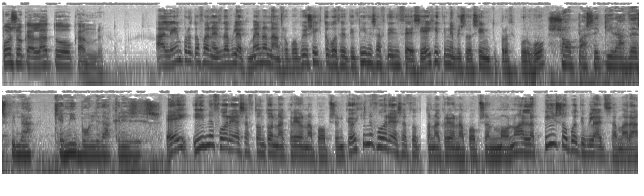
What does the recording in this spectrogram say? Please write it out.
Πόσο καλά το κάνουνε. Αλλά είναι πρωτοφανές να βλέπουμε έναν άνθρωπο ο οποίος έχει τοποθετηθεί σε αυτή τη θέση, έχει την εμπιστοσύνη του Πρωθυπουργού. Σώπασε κύρα Δέσποινα και μην πολύ δακρύζεις. Ε, είναι φορέας αυτών των ακραίων απόψεων και όχι είναι φορέας αυτών των ακραίων απόψεων μόνο, αλλά πίσω από την πλάτη Σαμαρά.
